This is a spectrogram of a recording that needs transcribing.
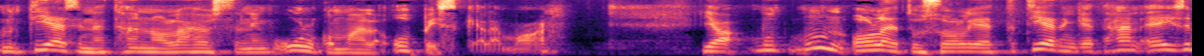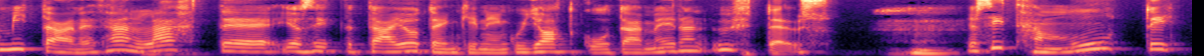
Mä tiesin, että hän on lähdössä niin ulkomaille opiskelemaan – ja, mutta mun oletus oli, että tietenkin, että hän ei se mitään, että hän lähtee ja sitten tämä jotenkin niin kuin jatkuu tämä meidän yhteys. Hmm. Ja sitten hän muutti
